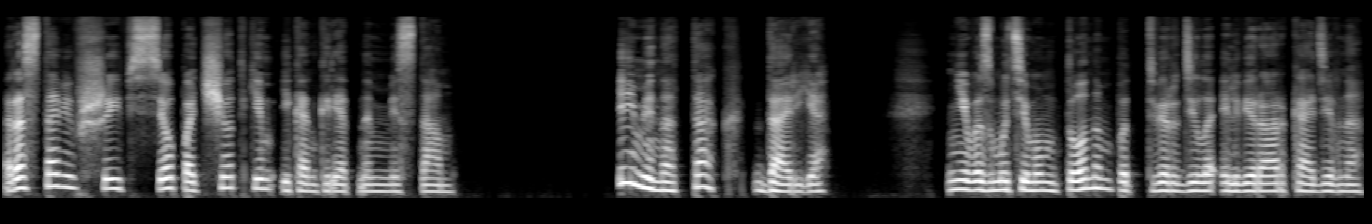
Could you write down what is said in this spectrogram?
расставившей все по четким и конкретным местам. «Именно так, Дарья», — невозмутимым тоном подтвердила Эльвира Аркадьевна.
